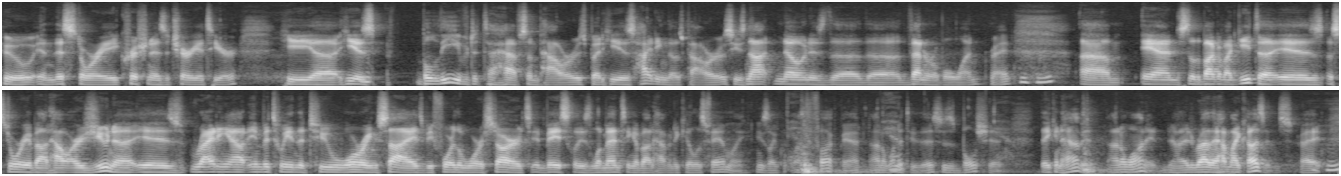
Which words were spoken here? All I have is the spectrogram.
who in this story, Krishna is a charioteer. He uh, he is believed to have some powers, but he is hiding those powers. He's not known as the the venerable one, right? Mm-hmm. Um, and so the Bhagavad Gita is a story about how Arjuna is riding out in between the two warring sides before the war starts, and basically is lamenting about having to kill his family. He's like, "What the fuck, man? I don't want to do this. This is bullshit. They can have it. I don't want it. I'd rather have my cousins, right? Mm-hmm.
